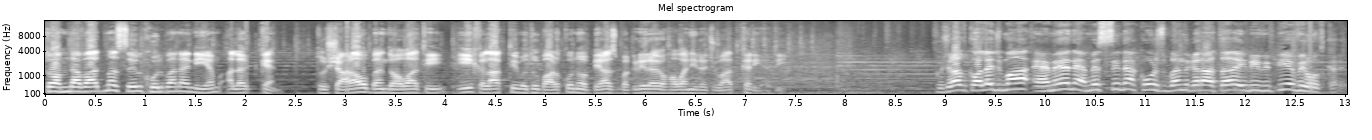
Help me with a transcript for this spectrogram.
તો અમદાવાદમાં સીલ ખોલવાના નિયમ અલગ કેમ? તો શાળાઓ બંધ હોવાથી એક લાખથી વધુ બાળકોનો અભ્યાસ બગડી રહ્યો હોવાની રજૂઆત કરી હતી. ગુજરાત કોલેજમાં એમએ અને એમએસસીના કોર્સ બંધ કરાતા એબીવીપીએ વિરોધ કર્યો.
